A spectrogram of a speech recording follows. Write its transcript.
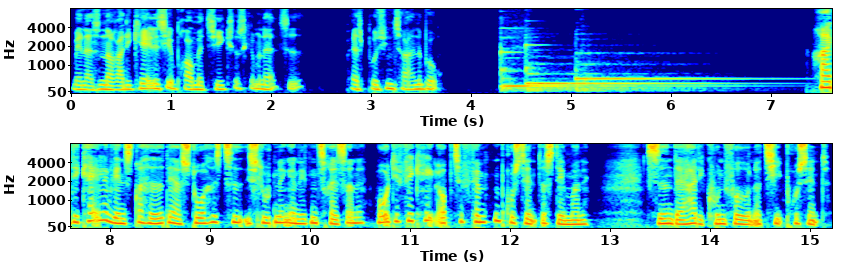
Men altså, når radikale siger pragmatik, så skal man altid passe på sin tegnebog. Radikale Venstre havde deres storhedstid i slutningen af 1960'erne, hvor de fik helt op til 15 procent af stemmerne. Siden da har de kun fået under 10 procent.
